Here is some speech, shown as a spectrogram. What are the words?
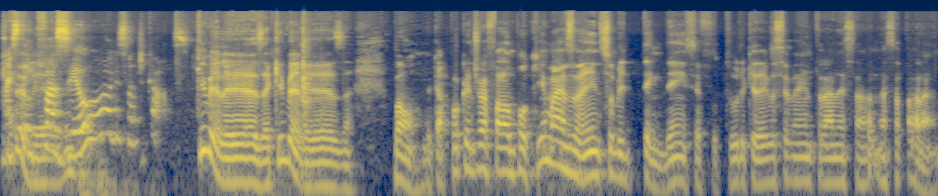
Mas tem que beleza. fazer a lição de casa. Que beleza, que beleza. Bom, daqui a pouco a gente vai falar um pouquinho mais ainda sobre tendência futuro, que daí você vai entrar nessa, nessa parada.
